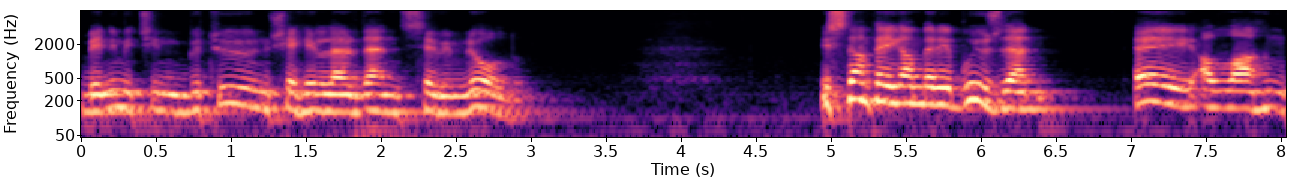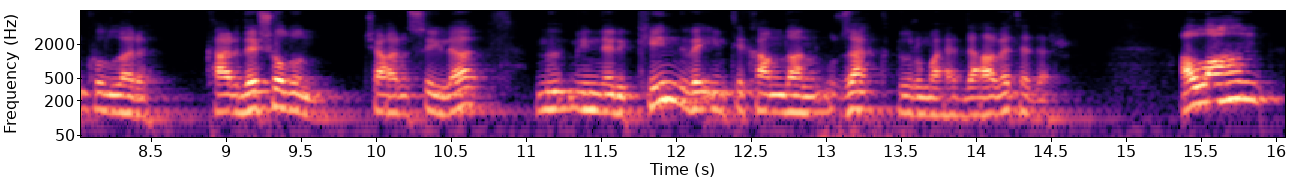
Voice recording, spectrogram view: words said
benim için bütün şehirlerden sevimli oldu. İslam peygamberi bu yüzden ey Allah'ın kulları kardeş olun çağrısıyla müminleri kin ve intikamdan uzak durmaya davet eder. Allah'ın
